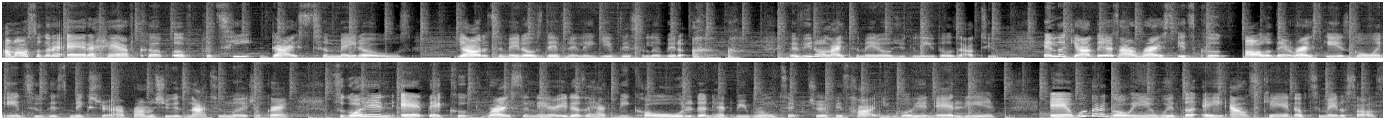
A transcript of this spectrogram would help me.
I'm also going to add a half cup of petite diced tomatoes. Y'all, the tomatoes definitely give this a little bit of But if you don't like tomatoes, you can leave those out too. And look, y'all, there's our rice. It's cooked. All of that rice is going into this mixture. I promise you it's not too much, okay? So go ahead and add that cooked rice in there. It doesn't have to be cold. It doesn't have to be room temperature. If it's hot, you can go ahead and add it in. And we're going to go in with an 8 ounce can of tomato sauce.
